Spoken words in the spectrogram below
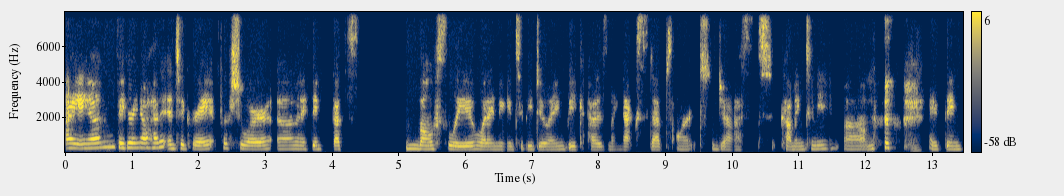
I am figuring out how to integrate for sure. Um, and I think that's Mostly what I need to be doing because my next steps aren't just coming to me. Um, Mhm, I think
